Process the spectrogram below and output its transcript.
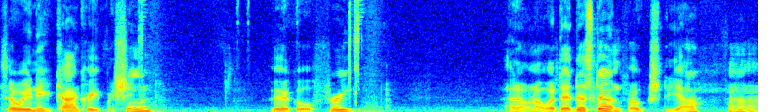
So we need a concrete machine, vehicle free. I don't know what that just done, folks. Do y'all? Huh.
